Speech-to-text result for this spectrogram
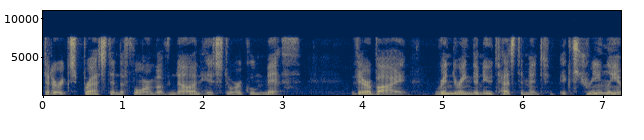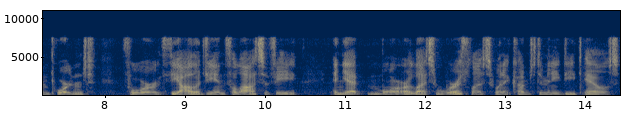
that are expressed in the form of non historical myth, thereby rendering the New Testament extremely important for theology and philosophy, and yet more or less worthless when it comes to many details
